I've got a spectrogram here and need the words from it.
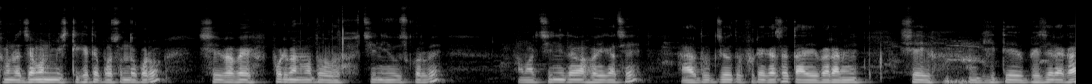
তোমরা যেমন মিষ্টি খেতে পছন্দ করো, সেইভাবে পরিমাণ মতো চিনি ইউজ করবে। আমার চিনি দেওয়া হয়ে গেছে, আর দুধ যেহেতু ফুটে গেছে, তাই এবার আমি সেই ঘিতে ভেজে রাখা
